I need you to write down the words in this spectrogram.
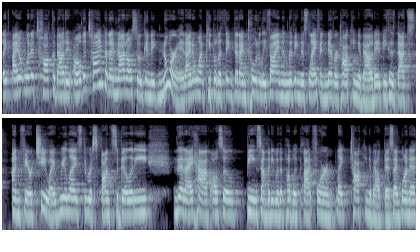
like I don't want to talk about it all the time, but I'm not also going to ignore it. I don't want people to think that I'm totally fine and living this life and never talking about it because that's unfair too. I realize the responsibility that I have also being somebody with a public platform like talking about this. I want to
